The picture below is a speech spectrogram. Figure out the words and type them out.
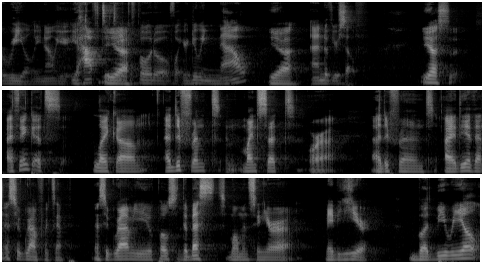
real. You know, you you have to Yeah. take a photo of what you're doing now Yeah. and of yourself. Yes. I think it's like um, a different mindset or a, a different idea than Instagram, for example. Instagram, you post the best moments in your maybe year, but BeReal.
